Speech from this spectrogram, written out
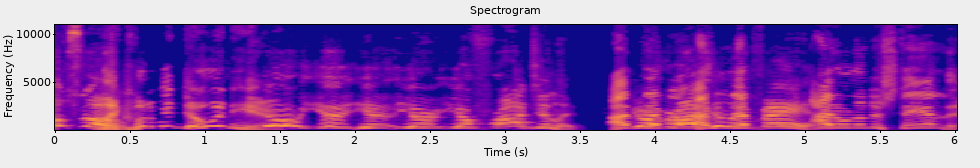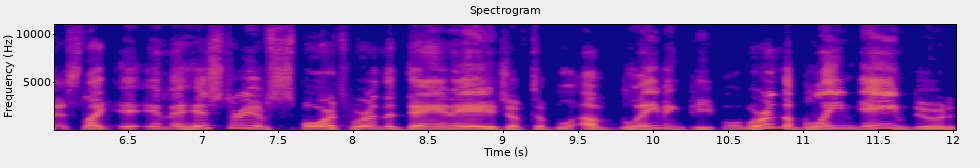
also. Like, what are we doing here? You're, you're, you're, you're, you're fraudulent. I've you're never, a I've never, fan. I don't understand this. Like in the history of sports, we're in the day and age of to bl- of blaming people. We're in the blame game, dude,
